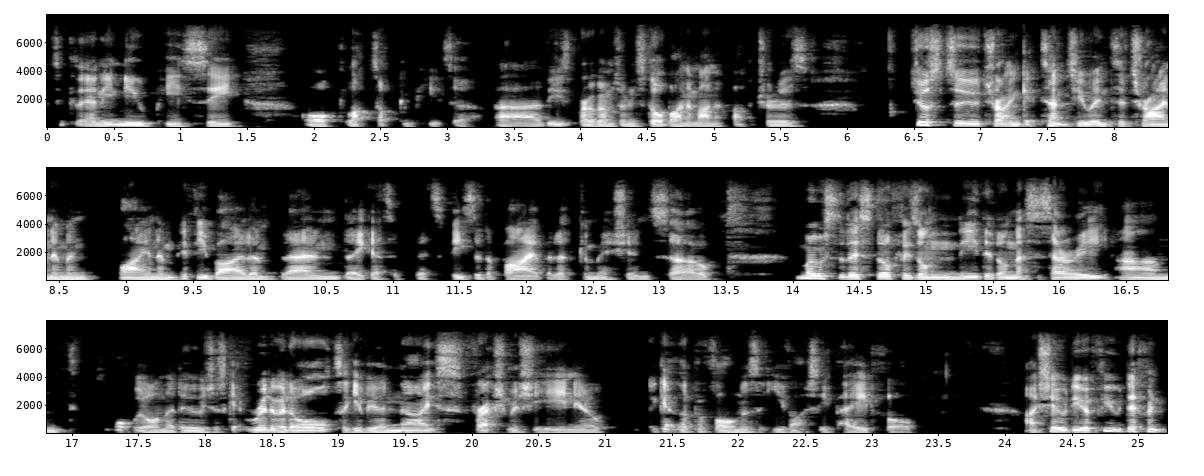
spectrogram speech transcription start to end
particularly any new PC or laptop computer. Uh, these programs are installed by the manufacturers just to try and get tempt you into trying them and buying them. If you buy them, then they get a bit piece of the pie, a bit of commission. So most of this stuff is unneeded, unnecessary, and what we want to do is just get rid of it all to give you a nice, fresh machine. You know, get the performance that you've actually paid for. I showed you a few different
